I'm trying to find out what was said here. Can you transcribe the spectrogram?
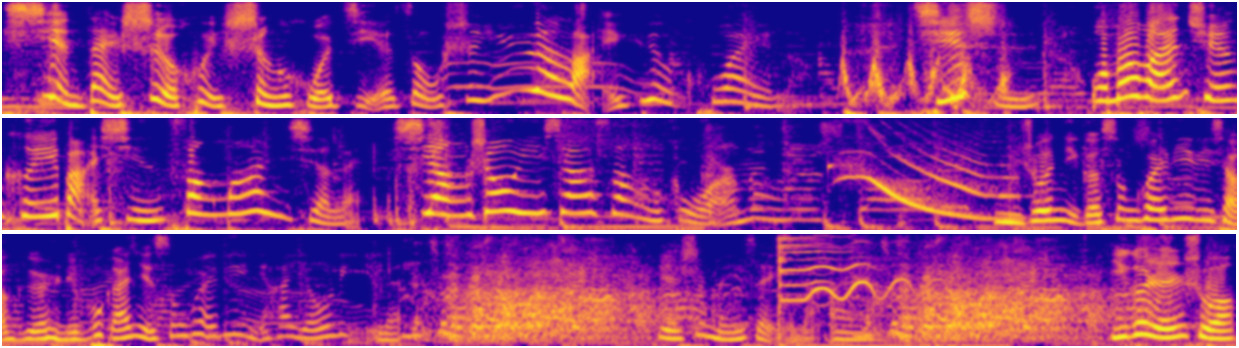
现代社会生活节奏是越来越快了，其实我们完全可以把心放慢下来，享受一下生活嘛。你说你个送快递的小哥，你不赶紧送快递，你还有理了，也是没谁了。哎，一个人说。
